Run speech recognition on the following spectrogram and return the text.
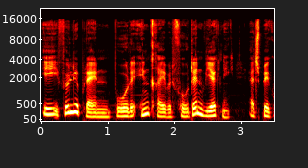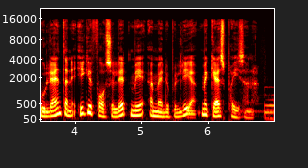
I følgeplanen burde indgrebet få den virkning, at spekulanterne ikke får så let med at manipulere med gaspriserne.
